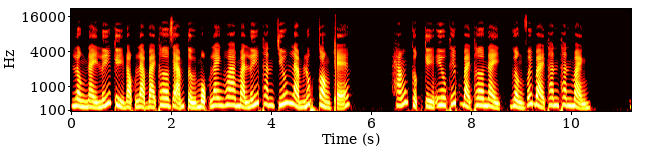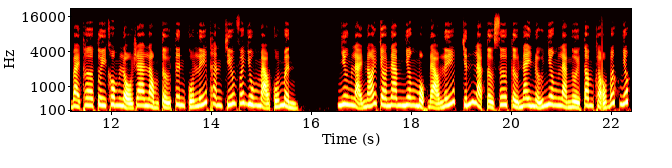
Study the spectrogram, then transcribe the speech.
Lần này Lý Kỳ đọc là bài thơ giảm tự một lan hoa mà Lý Thanh Chiếu làm lúc còn trẻ. Hắn cực kỳ yêu thích bài thơ này, gần với bài Thanh Thanh Mạng. Bài thơ tuy không lộ ra lòng tự tin của Lý Thanh Chiếu với dung mạo của mình, nhưng lại nói cho nam nhân một đạo lý, chính là từ xưa từ nay nữ nhân là người tâm khẩu bất nhất.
